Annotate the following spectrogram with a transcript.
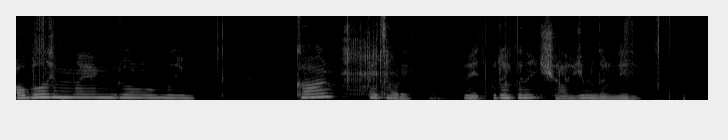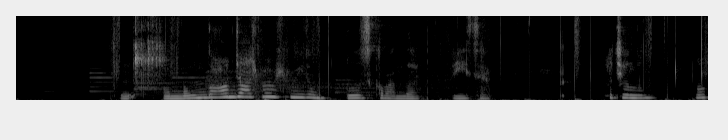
Ablacım dayan güzel ablacım. Car battery. Evet bu dakikanın şarjı mıdır nedir? Ondan daha önce açmamış mıydım? Burası kapandı. Neyse. Açalım. Hop.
